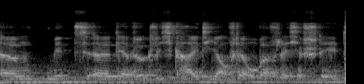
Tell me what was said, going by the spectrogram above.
ähm, mit äh, der Wirklichkeit hier auf der Oberfläche steht.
